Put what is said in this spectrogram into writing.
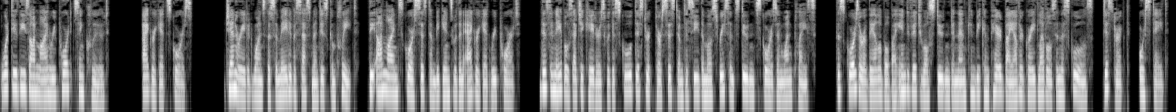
what do these online reports include? Aggregate scores. Generated once the summative assessment is complete, the online score system begins with an aggregate report. This enables educators with a school district or system to see the most recent student scores in one place. The scores are available by individual student and then can be compared by other grade levels in the schools, district, or state.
